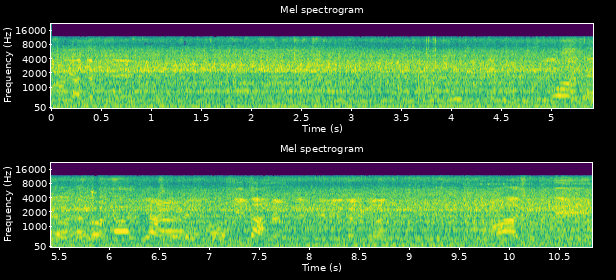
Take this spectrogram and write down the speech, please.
우럭이 안 잡히네. 아, 좋네.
